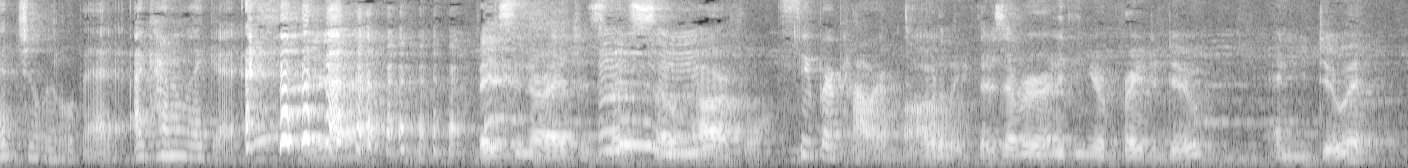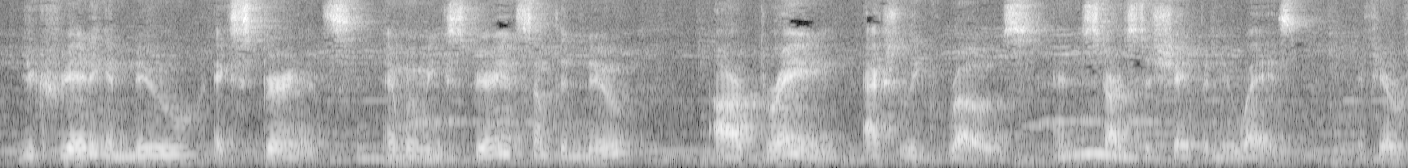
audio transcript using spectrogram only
edge a little bit. I kind of like it. Yeah. Facing our edges. That's so Mhm. powerful. Super powerful. Totally. If there's ever anything you're afraid to do and you do it, you're creating a new experience. And when we experience something new, our brain actually grows and starts to shape in new ways. If you've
